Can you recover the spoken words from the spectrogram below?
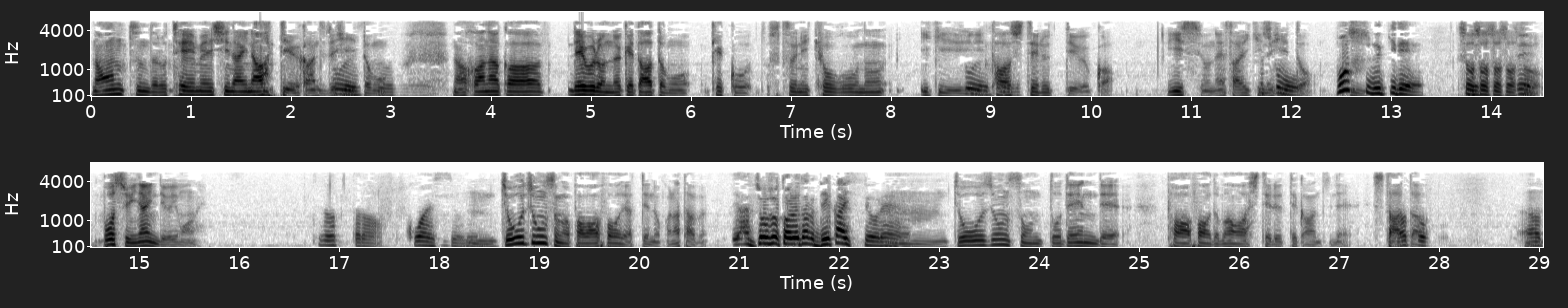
なんつうんだろう、低迷しないなっていう感じで、ヒートも。なかなか、レブロン抜けた後も、結構、普通に競合の域に達してるっていうか、いいっすよね、最近のヒート。、ボッシュ抜きで、そうそうそうそう、ねボッシュいないんだよ、今ね。ってなったら怖いっすよね。うん、ジョー・ジョンソンがパワーフォワードやってんのかな、多分。いや、ジョジョ取れたのでかいっすよね。うん、ジョー・ジョンソンとデンで、パワーフォワード回してるって感じで、スターターあ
